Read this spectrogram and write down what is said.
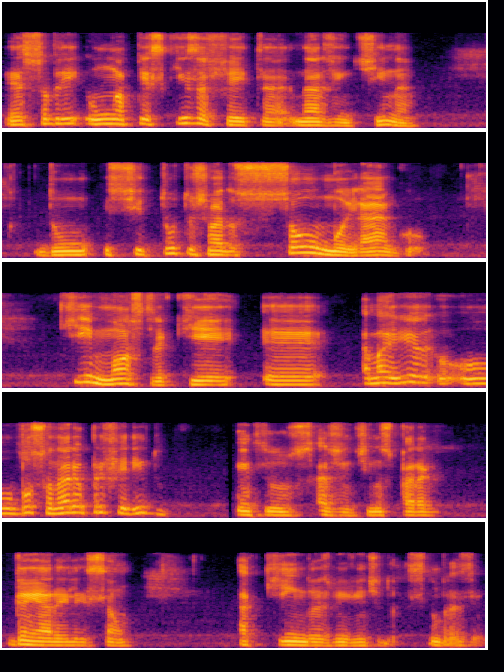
é sobre uma pesquisa feita na Argentina de um instituto chamado Sol Moirago, que mostra que é, a maioria, o, o Bolsonaro é o preferido entre os argentinos para ganhar a eleição aqui em 2022, no Brasil.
